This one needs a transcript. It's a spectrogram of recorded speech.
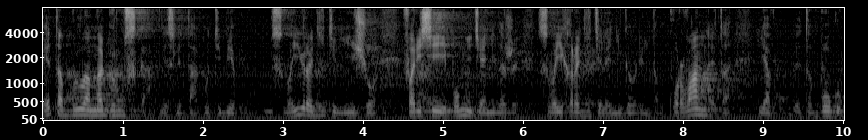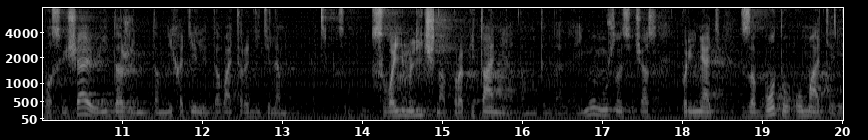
это была нагрузка, если так. Вот тебе свои родители еще, фарисеи, помните, они даже своих родителей не говорили, там, Курван, это я это Богу посвящаю, и даже там не хотели давать родителям своим лично пропитание там и так далее. Ему нужно сейчас принять заботу о матери.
